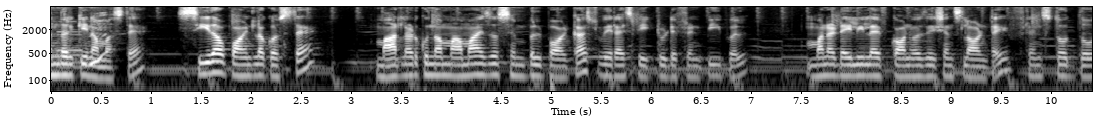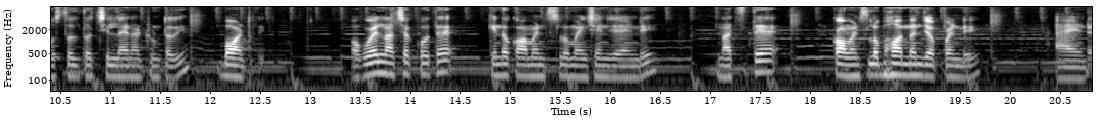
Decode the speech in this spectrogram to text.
అందరికీ నమస్తే. సీదా పాయింట్లోకి వస్తే మాట్లాడుకుందాం మామా is a simple podcast where I speak to different people మన డైలీ లైఫ్ కాన్వర్జేషన్స్లో ఉంటాయి. ఫ్రెండ్స్తో దోస్తులతో చిల్ అయినట్టు ఉంటుంది. బాగుంటుంది. ఒకవేళ నచ్చకపోతే కింద కామెంట్స్లో మెన్షన్ చేయండి. నచ్చితే కామెంట్స్లో బాగుందని చెప్పండి. అండ్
